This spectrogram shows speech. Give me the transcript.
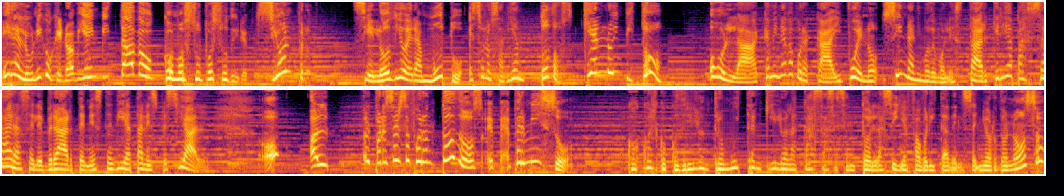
Era el único que no había invitado. ¿Cómo supo su dirección? Pero si el odio era mutuo, eso lo sabían todos. ¿Quién lo invitó? Hola, caminaba por acá y bueno, sin ánimo de molestar, quería pasar a celebrarte en este día tan especial. Oh, al, parecer se fueron todos. Eh, permiso. Coco el cocodrilo entró muy tranquilo a la casa, se sentó en la silla favorita del señor Donoso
